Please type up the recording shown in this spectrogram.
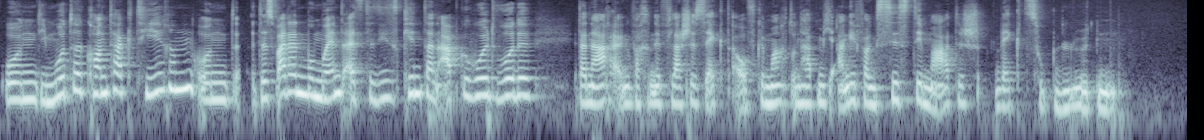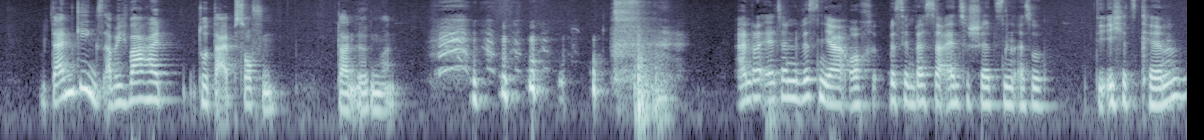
und die Mutter kontaktieren. Und das war dann ein Moment, als dieses Kind dann abgeholt wurde, danach einfach eine Flasche Sekt aufgemacht und habe mich angefangen, systematisch wegzublöten. Dann ging's, aber ich war halt total besoffen. Dann irgendwann. andere Eltern wissen ja auch ein bisschen besser einzuschätzen, also die ich jetzt kenne,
